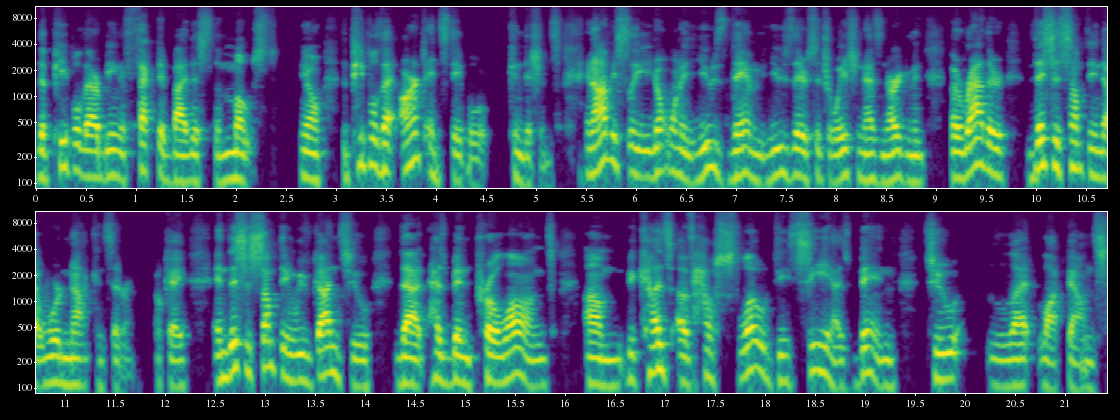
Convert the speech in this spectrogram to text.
the people that are being affected by this the most you know the people that aren't in stable conditions and obviously you don't want to use them use their situation as an argument but rather this is something that we're not considering okay and this is something we've gotten to that has been prolonged um, because of how slow dc has been to let lockdowns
